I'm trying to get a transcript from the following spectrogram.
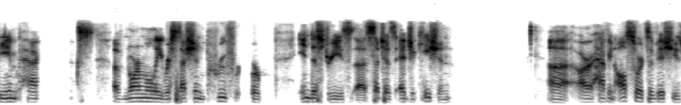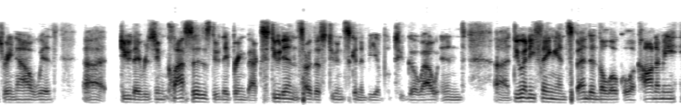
the impacts of normally recession proof or industries uh, such as education uh, are having all sorts of issues right now with uh, do they resume classes? Do they bring back students? Are the students going to be able to go out and uh, do anything and spend in the local economy?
